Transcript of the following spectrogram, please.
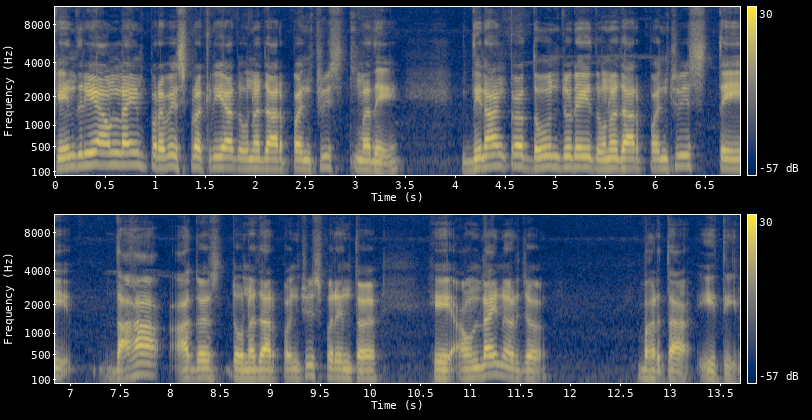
केंद्रीय ऑनलाईन प्रवेश प्रक्रिया दोन हजार पंचवीसमध्ये दिनांक दोन जुलै दोन हजार पंचवीस ते दहा ऑगस्ट दोन हजार पंचवीसपर्यंत हे ऑनलाईन अर्ज भरता येतील.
